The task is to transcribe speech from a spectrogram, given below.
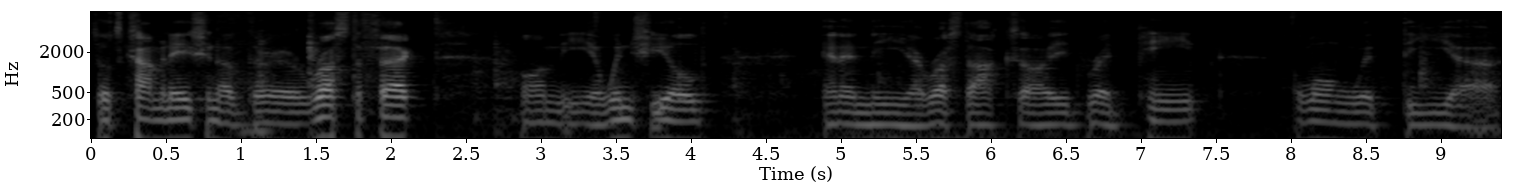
So it's a combination of the rust effect on the uh, windshield and then the rust oxide red paint along with the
